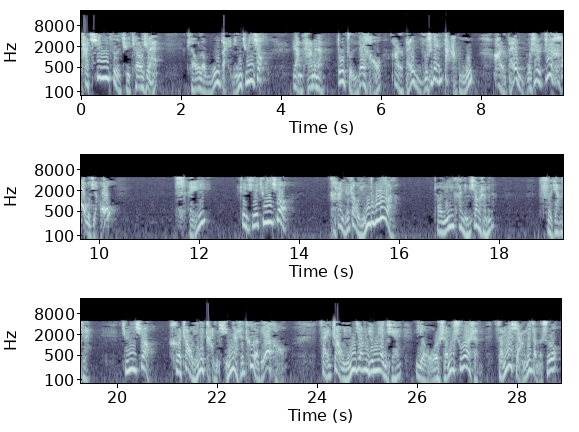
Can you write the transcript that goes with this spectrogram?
他亲自去挑选，挑了五百名军校，让他们呢都准备好二百五十面大鼓，二百五十只号角。哎，这些军校看着赵云都乐了。赵云一看，你们笑什么呢？四将军，军校和赵云的感情那是特别好，在赵云将军面前有什么说什么，怎么想的怎么说。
